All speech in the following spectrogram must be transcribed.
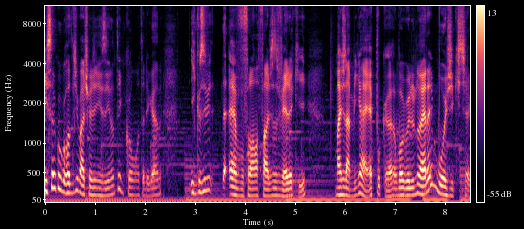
Isso eu concordo demais com a Gen Z, não tem como, tá ligado? Inclusive, é, vou falar uma fala de velha aqui, mas na minha época o bagulho não era emoji que se,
